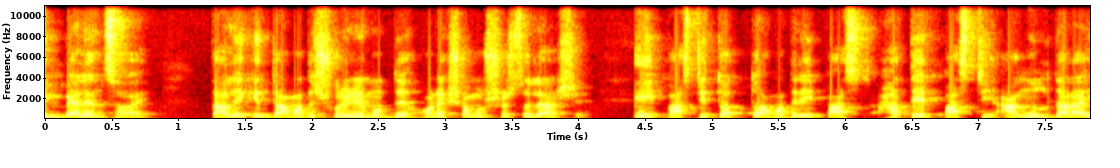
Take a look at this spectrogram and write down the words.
ইমব্যালেন্স হয় তাহলে কিন্তু আমাদের শরীরের মধ্যে অনেক সমস্যা চলে আসে। এই পাঁচটি তত্ত্ব আমাদের এই পাঁচ, হাতের পাঁচটি আঙুল দ্বারাই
